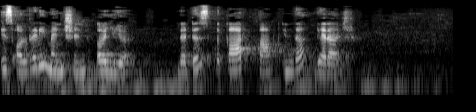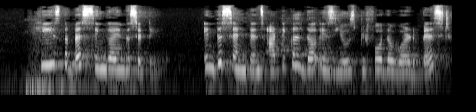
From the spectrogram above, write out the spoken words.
is already mentioned earlier. That is, the car parked in the garage. He is the best singer in the city. In this sentence, article the is used before the word best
